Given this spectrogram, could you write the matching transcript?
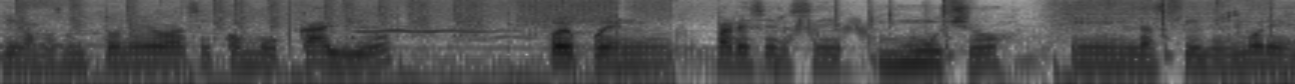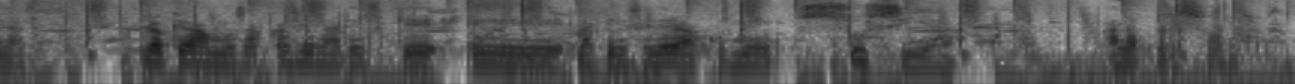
digamos, un tono de base como cálido, pues pueden parecerse mucho en las pieles morenas, lo que vamos a ocasionar es que eh, la piel se le vea como sucia a la persona.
